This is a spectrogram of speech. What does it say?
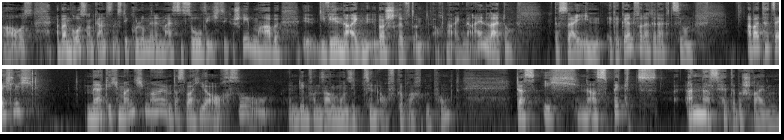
raus. Aber im Großen und Ganzen ist die Kolumne dann meistens so, wie ich sie geschrieben habe. Die wählen eine eigene Überschrift und auch eine eigene Einleitung. Das sei ihnen gegönnt von der Redaktion. Aber tatsächlich merke ich manchmal, und das war hier auch so, in dem von Salomon 17 aufgebrachten Punkt, dass ich einen Aspekt anders hätte beschreiben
